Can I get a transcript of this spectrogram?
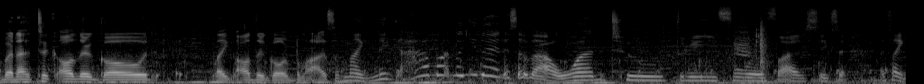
But I took all their gold, like all their gold blocks. I'm like, nigga, how much? Look at that. It's about one, two, three, four, five, six. Seven. That's like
